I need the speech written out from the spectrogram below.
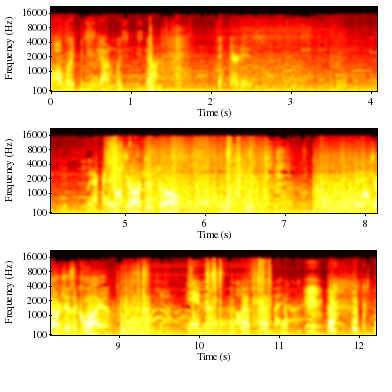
Oh, where's his gun? Where's his gun? There it is. When I Charges dropped. Charges acquired. damn it. Oh, combat nine.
